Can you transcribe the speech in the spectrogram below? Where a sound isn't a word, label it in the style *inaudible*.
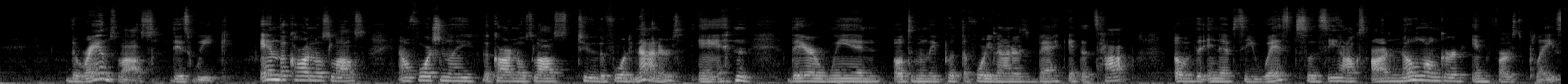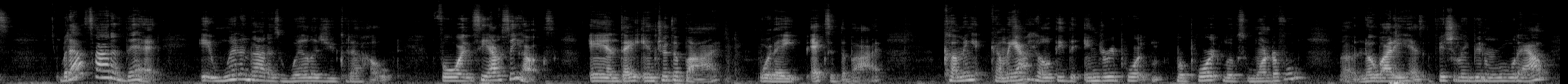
the Rams lost this week, and the Cardinals lost. Unfortunately, the Cardinals lost to the 49ers, *laughs* and their win ultimately put the 49ers back at the top of the NFC West. So the Seahawks are no longer in first place. But outside of that, it went about as well as you could have hoped for the Seattle Seahawks. And they enter the bye, or they exit the bye, coming coming out healthy. The injury report report looks wonderful. Uh, nobody has officially been ruled out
